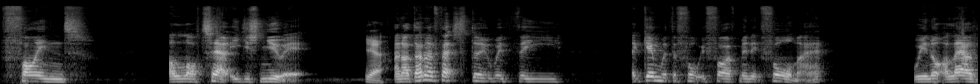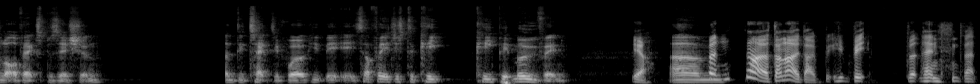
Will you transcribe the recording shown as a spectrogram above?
find a lot out. He just knew it, Yeah. and I don't know if that's to do with the again with the forty-five minute format. We're not allowed a lot of exposition and detective work. It, it's I think it's just to keep keep it moving. Yeah. Um, But no, I don't know though. But, but, but then that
